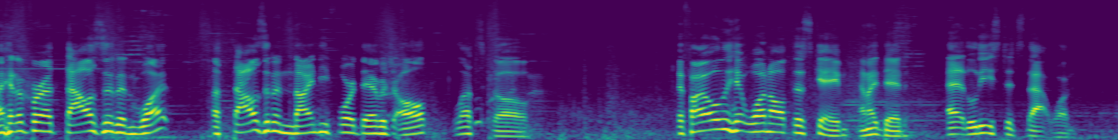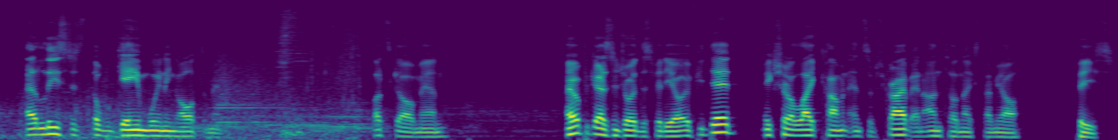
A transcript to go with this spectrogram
I hit him for a thousand and what? A thousand and ninety-four damage alt. Let's go. If I only hit one alt this game, and I did, at least it's that one. At least it's the game-winning ultimate. Let's go, man. I hope you guys enjoyed this video. If you did, make sure to like, comment, and subscribe. And until next time, y'all, peace.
